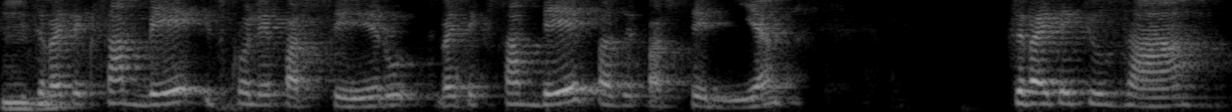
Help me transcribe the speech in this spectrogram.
Uhum. você vai ter que saber escolher parceiro. Você vai ter que saber fazer parceria. Você vai ter que usar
